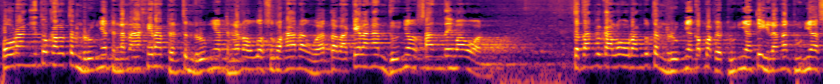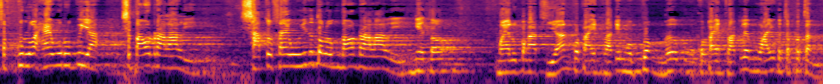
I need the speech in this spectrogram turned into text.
Orang itu kalau cenderungnya dengan akhirat dan cenderungnya dengan Allah Subhanahu wa taala kelangan dunia santai mawon. Tetapi kalau orang itu cenderungnya kepada dunia kehilangan dunia sepuluh hewu rupiah setahun ralali satu sewu itu tolong tahun ralali gitu melu pengajian kota infakir mubong kota infakir melayu kecepatan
